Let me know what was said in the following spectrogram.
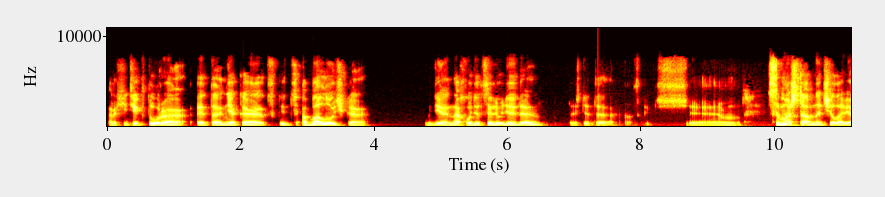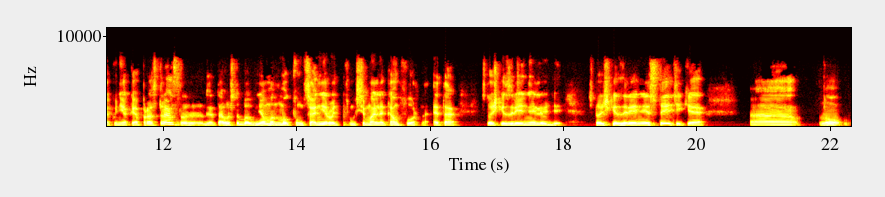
архитектура – это некая, так сказать, оболочка, где находятся люди, да, то есть это, так сказать, самоштабно человеку некое пространство для того, чтобы в нем он мог функционировать максимально комфортно. Это с точки зрения людей. С точки зрения эстетики, э, ну,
